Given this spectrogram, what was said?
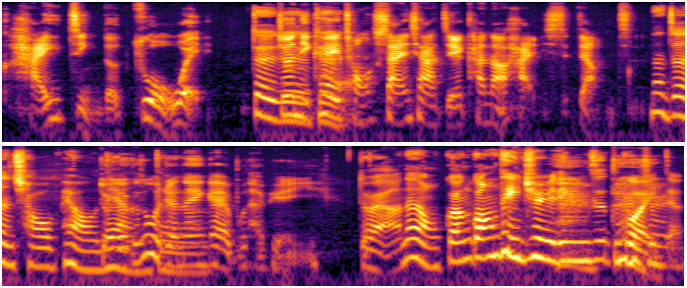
海景的座位，对对就是你可以从山下直接看到海这样子。那真的超漂对，亮。可是我觉得那应。该也不太便宜。对啊，那种观光地区一定是贵的。对对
